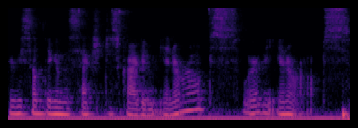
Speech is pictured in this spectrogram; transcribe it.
Maybe something in the section describing interrupts? Where are the interrupts?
